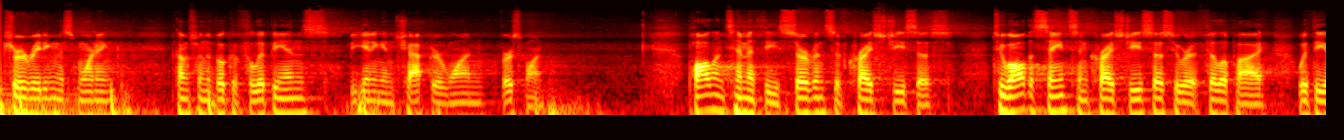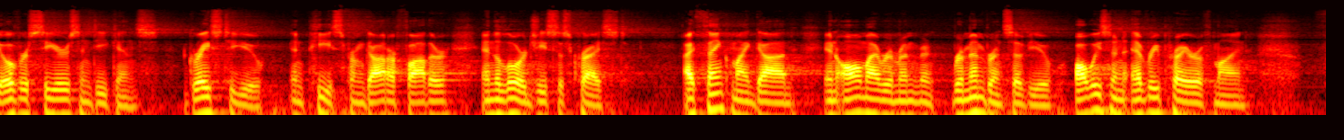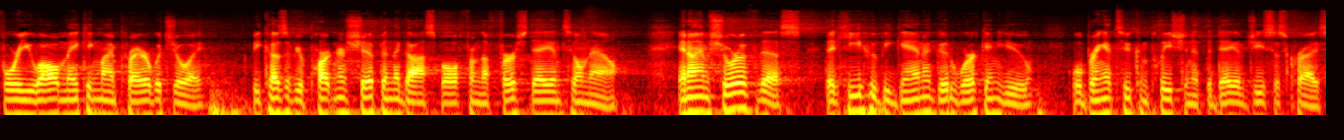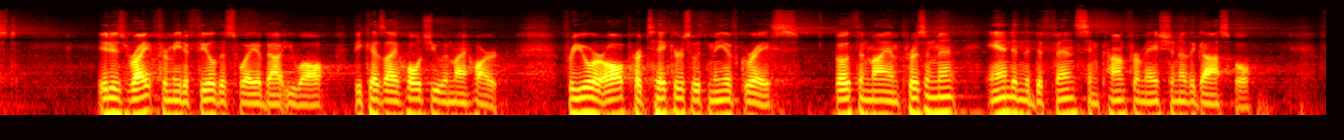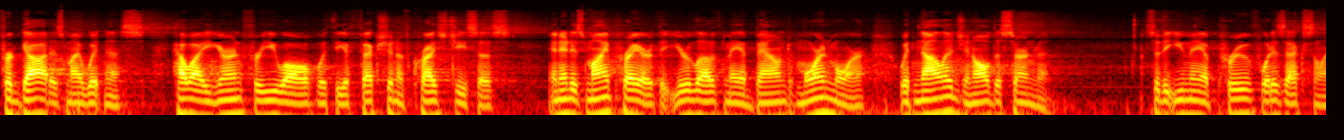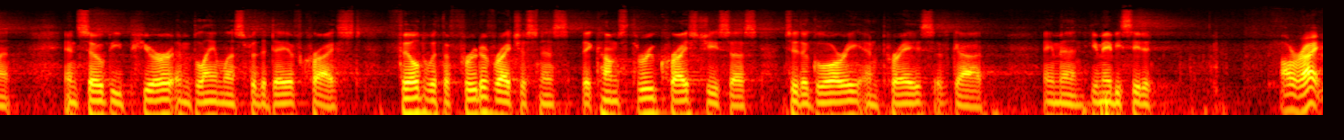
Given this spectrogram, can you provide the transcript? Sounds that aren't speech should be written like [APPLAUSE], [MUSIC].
Scripture reading this morning comes from the book of Philippians, beginning in chapter 1, verse 1. Paul and Timothy, servants of Christ Jesus, to all the saints in Christ Jesus who are at Philippi, with the overseers and deacons, grace to you and peace from God our Father and the Lord Jesus Christ. I thank my God in all my remembrance of you, always in every prayer of mine, for you all making my prayer with joy because of your partnership in the gospel from the first day until now. And I am sure of this, that he who began a good work in you will bring it to completion at the day of Jesus Christ. It is right for me to feel this way about you all, because I hold you in my heart. For you are all partakers with me of grace, both in my imprisonment and in the defense and confirmation of the gospel. For God is my witness, how I yearn for you all with the affection of Christ Jesus and it is my prayer that your love may abound more and more with knowledge and all discernment, so that you may approve what is excellent, and so be pure and blameless for the day of Christ, filled with the fruit of righteousness that comes through Christ Jesus to the glory and praise of God. Amen. You may be seated. All right.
